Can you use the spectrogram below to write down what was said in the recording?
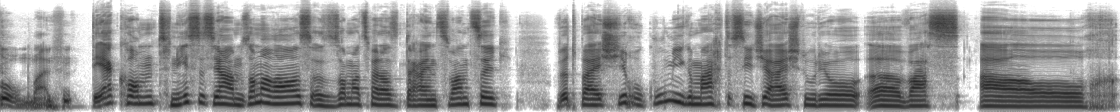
Oh Mann. Der kommt nächstes Jahr im Sommer raus, also Sommer 2023. Wird bei Shirogumi gemacht, das CGI-Studio, äh, was auch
